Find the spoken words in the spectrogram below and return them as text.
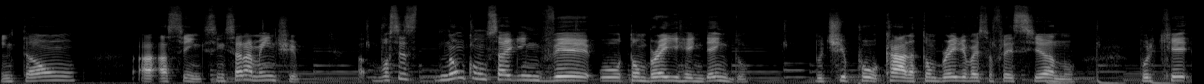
Então, a- assim, sinceramente, vocês não conseguem ver o Tom Brady rendendo? Do tipo, cara, Tom Brady vai sofrer esse ano? Porque,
